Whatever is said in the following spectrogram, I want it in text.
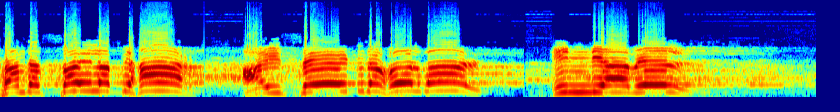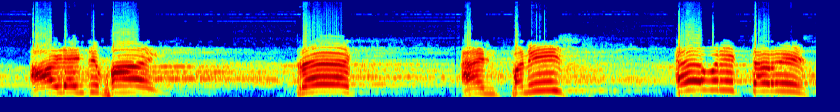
from the soil of Bihar, I say to the whole world, India will identify, track and punish every terrorist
